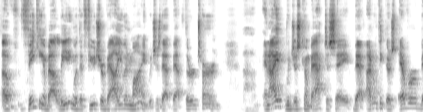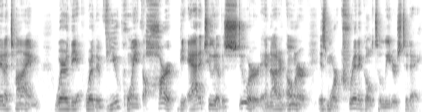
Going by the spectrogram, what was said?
of thinking about leading with a future value in mind, which is that that third turn and I would just come back to say that I don't think there's ever been a time where the where the viewpoint, the heart, the attitude of a steward and not an owner is more critical to leaders today.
